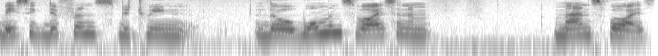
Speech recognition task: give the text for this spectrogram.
basic difference between the woman's voice and a man's voice.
